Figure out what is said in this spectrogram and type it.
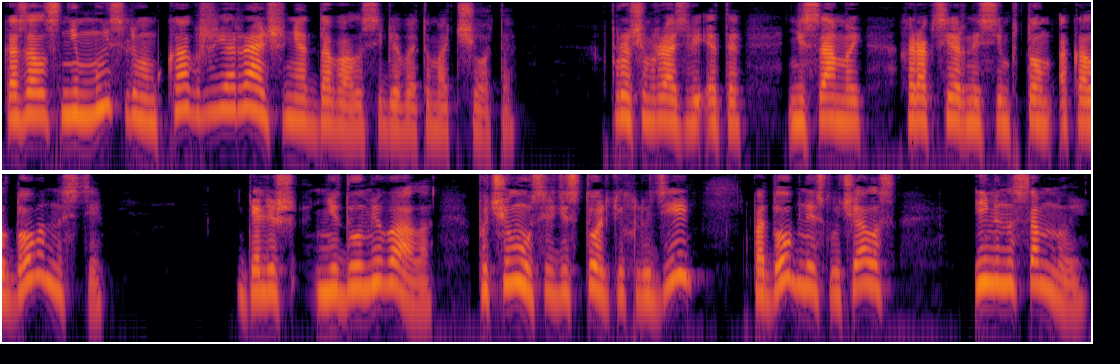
Казалось немыслимым, как же я раньше не отдавала себе в этом отчета. Впрочем, разве это не самый характерный симптом околдованности? Я лишь недоумевала, почему среди стольких людей подобное случалось именно со мной.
